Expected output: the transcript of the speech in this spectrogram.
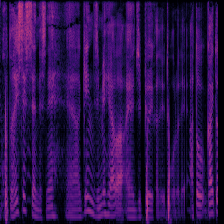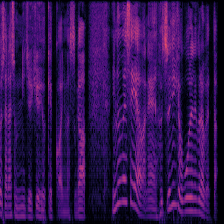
こ大接戦ですね。えー、現時メヒアは、えー、10票以下というところで、あと該当者なしも29票結構ありますが、井上誠也はね、普通に行けばゴールデングラブやった。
